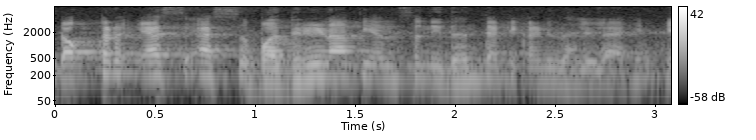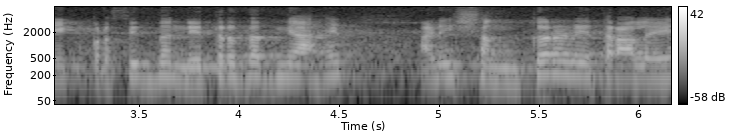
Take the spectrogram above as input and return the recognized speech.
डॉक्टर एस एस बद्रीनाथ यांचं निधन त्या ठिकाणी झालेलं आहे. एक प्रसिद्ध नेत्रतज्ञ आहेत. आणि शंकर नेत्रालय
